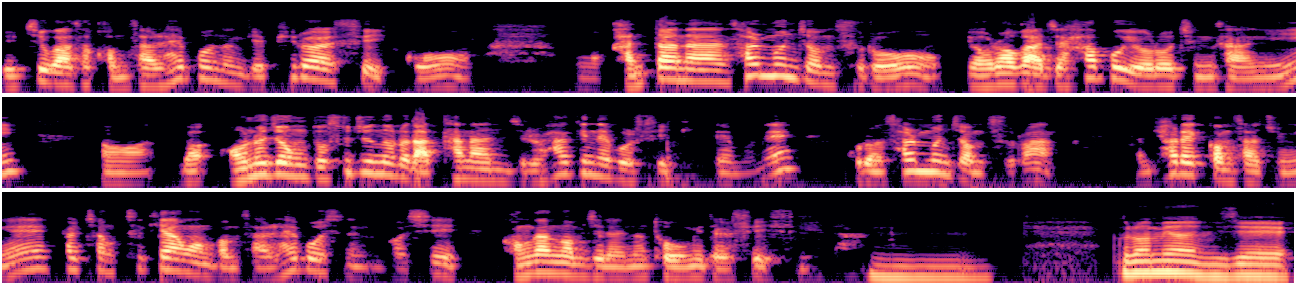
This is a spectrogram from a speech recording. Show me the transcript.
일찍 와서 검사를 해보는 게 필요할 수 있고 어, 간단한 설문 점수로 여러 가지 하부 요로 증상이 어, 어느 정도 수준으로 나타나는지를 확인해 볼 수 있기 때문에 그런 설문 점수랑 혈액 검사 중에 혈청 특이항원 검사를 해보시는 것이 건강 검진에는 도움이 될 수 있습니다. 음, 그러면 이제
